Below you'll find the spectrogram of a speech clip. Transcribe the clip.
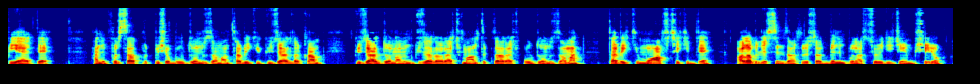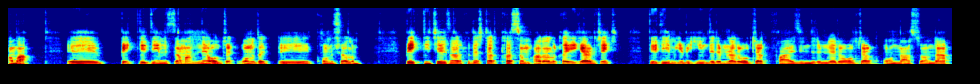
bir yerde. Hani fırsatlık bir şey bulduğunuz zaman tabii ki güzel rakam, güzel donanım, güzel araç, mantıklı araç bulduğunuz zaman tabii ki muaf şekilde alabilirsiniz arkadaşlar. Benim buna söyleyeceğim bir şey yok ama e, beklediğimiz zaman ne olacak onu da e, konuşalım. Bekleyeceğiz arkadaşlar. Kasım, Aralık ayı gelecek. Dediğim gibi indirimler olacak. Faiz indirimleri olacak. Ondan sonra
